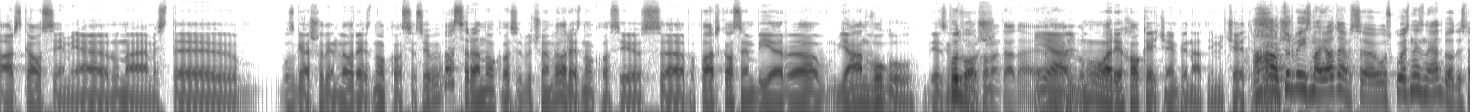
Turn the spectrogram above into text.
pāris kausiem ja, runājam, es te uzgāju šodien vēlreiz noklausījos, jau vasarā noklausījos, bet šodien vēlreiz noklausījos. Pa pāris kausiem bija ar Jānu Vugulu. diezgan Futbola forši. komentētāja. Jā, Jānu nu, arī hokeja čempionātā viņam ir četri. Ah, tur bija īstenībā jautājums, uz ko es nezināju atbildēt.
